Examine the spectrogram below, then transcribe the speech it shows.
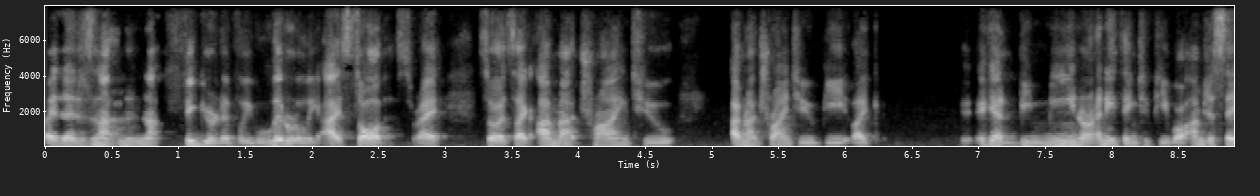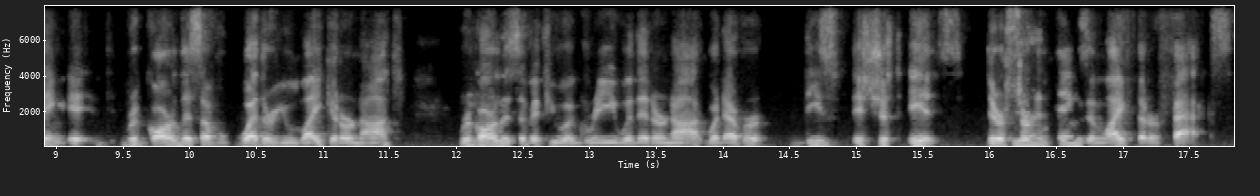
Right. That is not yeah. not figuratively, literally. I saw this, right? So it's like I'm not trying to, I'm not trying to be like again, be mean or anything to people. I'm just saying it regardless of whether you like it or not, mm-hmm. regardless mm-hmm. of if you agree with it or not, whatever, these it's just is. There are certain yeah. things in life that are facts.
